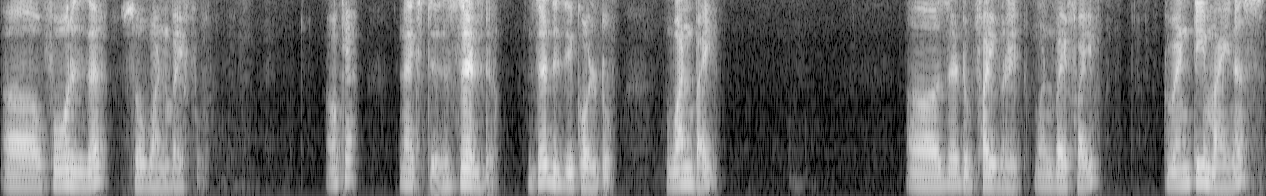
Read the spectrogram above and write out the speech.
uh, 4 is there so 1 by 4 okay? Next z. Z is equal to 1 by uh, z 5 right? 1 by 5 20 minus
